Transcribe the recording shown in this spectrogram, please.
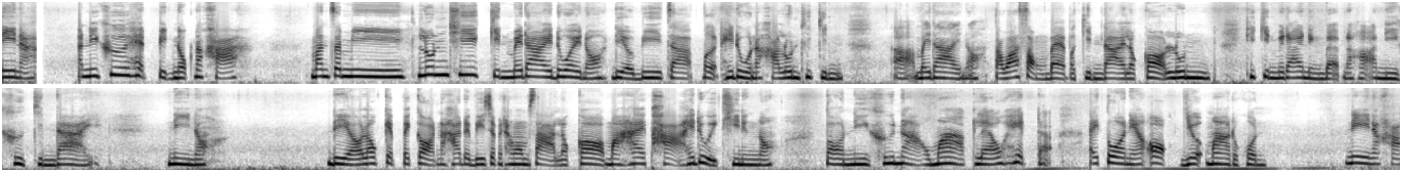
นี่นะ อันนี้คือเห็ดปีกนกนะคะ มันจะมีรุ่นที่กินไม่ได้ด้วยเนาะเดี๋ยวบีจะเปิดให้ดูนะคะ รุ่นที่กิน ไม่ได้เนาะแต่ว่าสองแบบกินได้แล้วก็รุ่นที่กินไม่ได้หนึ่งแบบนะคะ อันนี้คือกินได้ นี่เนาะเดี๋ยวเราเก็บไปก่อนนะคะ เดี๋ยวบีจะไปทำความสะอาดแล้วก็มาให้ผ่าให้ดูอีกทีนึงเนาะตอนนี้คือหนาวมากแล้วเห็ดอะไอตัวเนี้ยออกเยอะมากทุกคน นี่นะคะ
